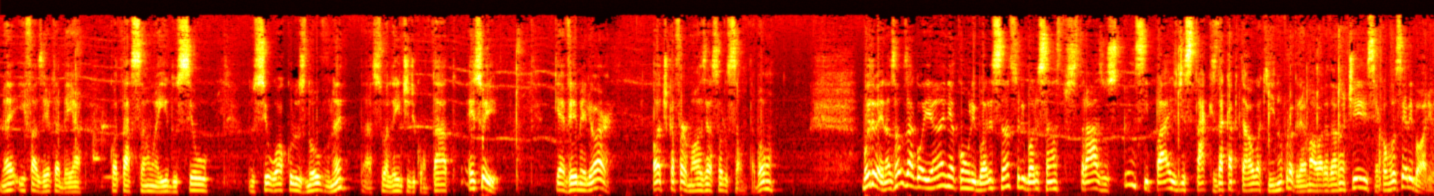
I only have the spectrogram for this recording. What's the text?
né? E fazer também a cotação aí do seu do seu óculos novo, né? Da sua lente de contato. É isso aí. Quer ver melhor? Ótica Formosa é a solução, tá bom? Muito bem, nós vamos a Goiânia com o Libório Santos. O Libório Santos traz os principais destaques da capital aqui no programa Hora da Notícia. Com você, Libório.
